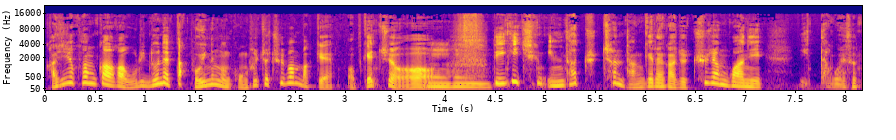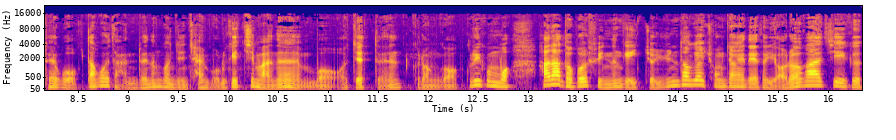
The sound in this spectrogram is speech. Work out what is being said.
가시적 성과가 우리 눈에 딱 보이는 건 공수처 출범밖에 없겠죠. 음흠. 근데 이게 지금 인사 추천 단계를 해가지고 추 장관이 있다고 해서 되고 없다고 해서 안 되는 건지는 잘 모르겠지만은 뭐 어쨌든 그런 거 그리고 뭐 하나 더 볼 수 있는 게 있죠 윤석열 총장에 대해서 여러 가지 그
